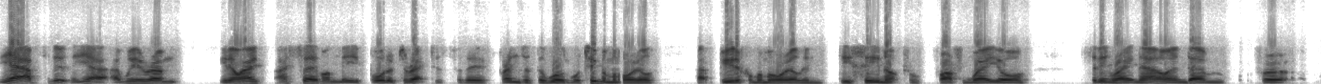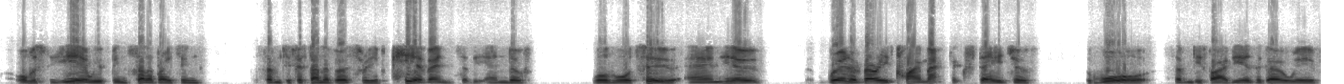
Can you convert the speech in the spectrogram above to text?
Yeah, absolutely. Yeah, uh, we're um, you know, I I serve on the board of directors for the Friends of the World War II Memorial, that beautiful memorial in D.C., not from, far from where you're sitting right now, and um, for almost a year we've been celebrating the 75th anniversary of key events at the end of World War II. And, you know, we're in a very climactic stage of the war. 75 years ago, we've,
